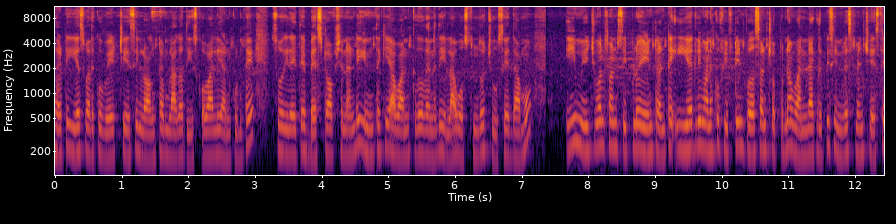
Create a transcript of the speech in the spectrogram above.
థర్టీ ఇయర్స్ వరకు వెయిట్ చేసి లాంగ్ టర్మ్ లాగా తీసుకోవాలి అనుకుంటే సో ఇదైతే బెస్ట్ ఆప్షన్ అండి. ఇంతకీ ఆ వన్ క్రోర్ అనేది ఎలా వస్తుందో చూసేద్దాము. ఈ మ్యూచువల్ ఫండ్ సిప్లో ఏంటంటే ఇయర్లీ మనకు ఫిఫ్టీన్ పర్సెంట్ చొప్పున వన్ ల్యాక్ రూపీస్ ఇన్వెస్ట్మెంట్ చేస్తే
